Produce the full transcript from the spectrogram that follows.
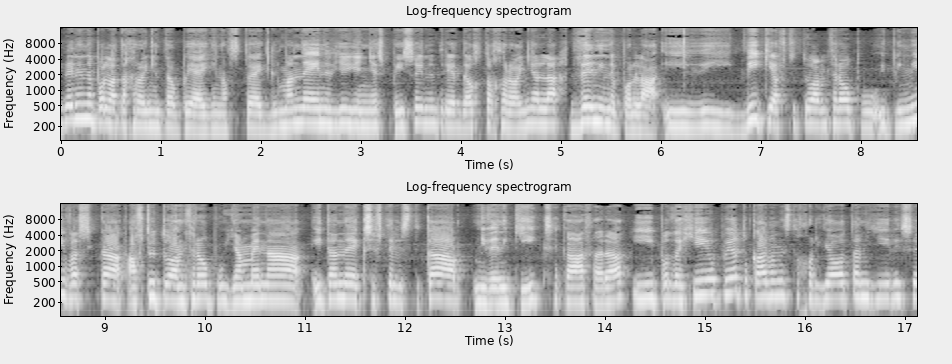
δεν είναι πολλά τα χρόνια τα οποία έγινε αυτό το έγκλημα. Ναι, είναι δύο γενιές πίσω, είναι 38 χρόνια, αλλά δεν είναι πολλά. Η δι- δίκη αυτού του ανθρώπου, η ποινή βασικά αυτού του ανθρώπου για μένα ήταν εξευτελιστικά μηδενική, ξεκάθαρα. Η υποδοχή η οποία του κάνανε στο χωριό όταν γύρισε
